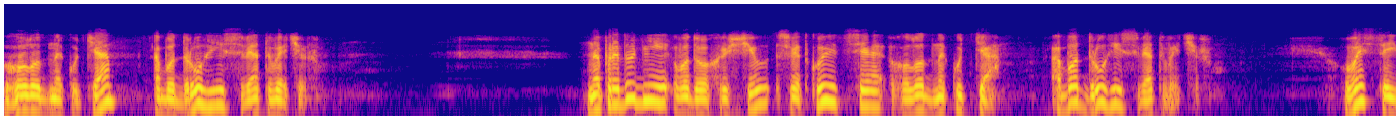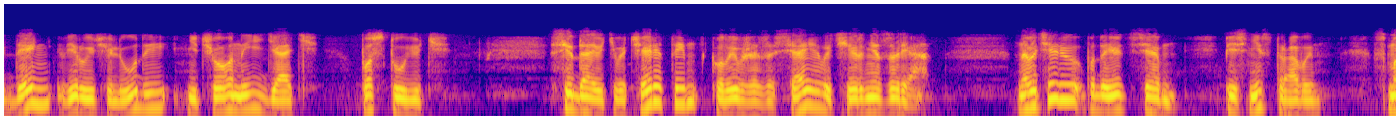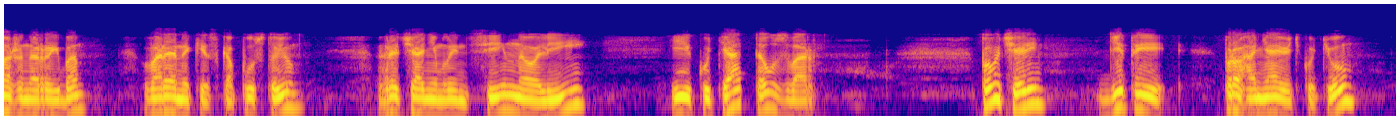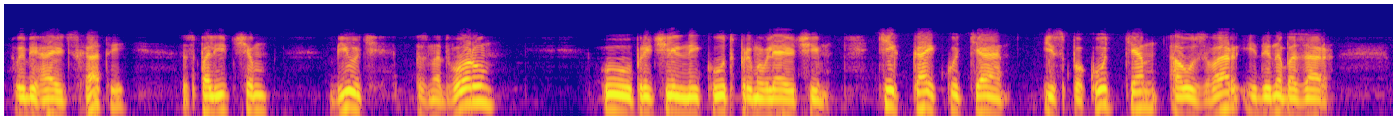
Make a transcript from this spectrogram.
Голодне куття або другий святвечір. Напередодні водохрещів святкується голодне куття або другий святвечір. Увесь цей день віруючі люди нічого не їдять, постують, сідають вечеряти, коли вже засяє вечірня зоря. На вечерю подаються пісні страви, смажена риба вареники з капустою, гречані млинці на олії і кутя та узвар. По вечері діти проганяють кутю, вибігають з хати з паліччям, б'ють з надвору, у причільний кут, примовляючи Тікай куття із покуття, а узвар іди на базар.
